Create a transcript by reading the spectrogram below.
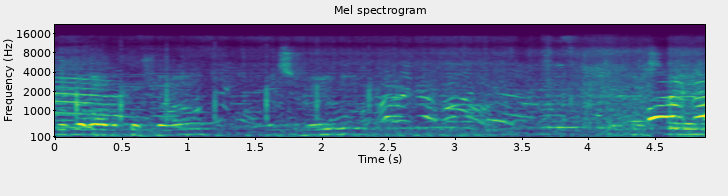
Clube Naval do Funchal, em segundo. Em terceiro,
